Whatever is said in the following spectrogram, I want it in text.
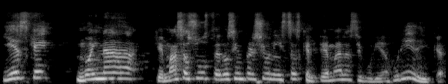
Y es que no hay nada que más asuste a los inversionistas que el tema de la seguridad jurídica.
